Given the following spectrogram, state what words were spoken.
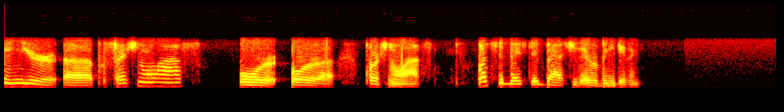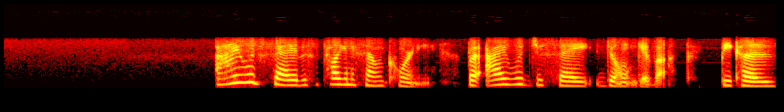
in your uh, professional life or or uh, personal life, what's the best advice you've ever been given? I would say this is probably going to sound corny, but I would just say don't give up because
